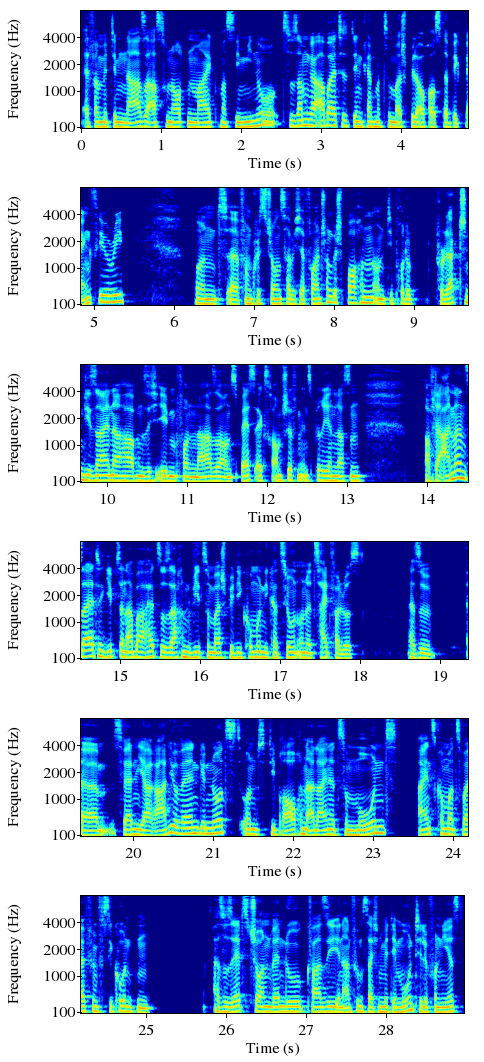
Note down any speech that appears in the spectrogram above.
etwa mit dem NASA-Astronauten Mike Massimino zusammengearbeitet. Den kennt man zum Beispiel auch aus der Big Bang Theory. Und äh, von Chris Jones habe ich ja vorhin schon gesprochen. Und die Produ Production Designer haben sich eben von NASA und SpaceX-Raumschiffen inspirieren lassen. Auf der anderen Seite gibt's dann aber halt so Sachen wie zum Beispiel die Kommunikation ohne Zeitverlust. Also ähm, es werden ja Radiowellen genutzt und die brauchen alleine zum Mond 1,25 Sekunden. Also selbst schon, wenn du quasi in Anführungszeichen mit dem Mond telefonierst,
